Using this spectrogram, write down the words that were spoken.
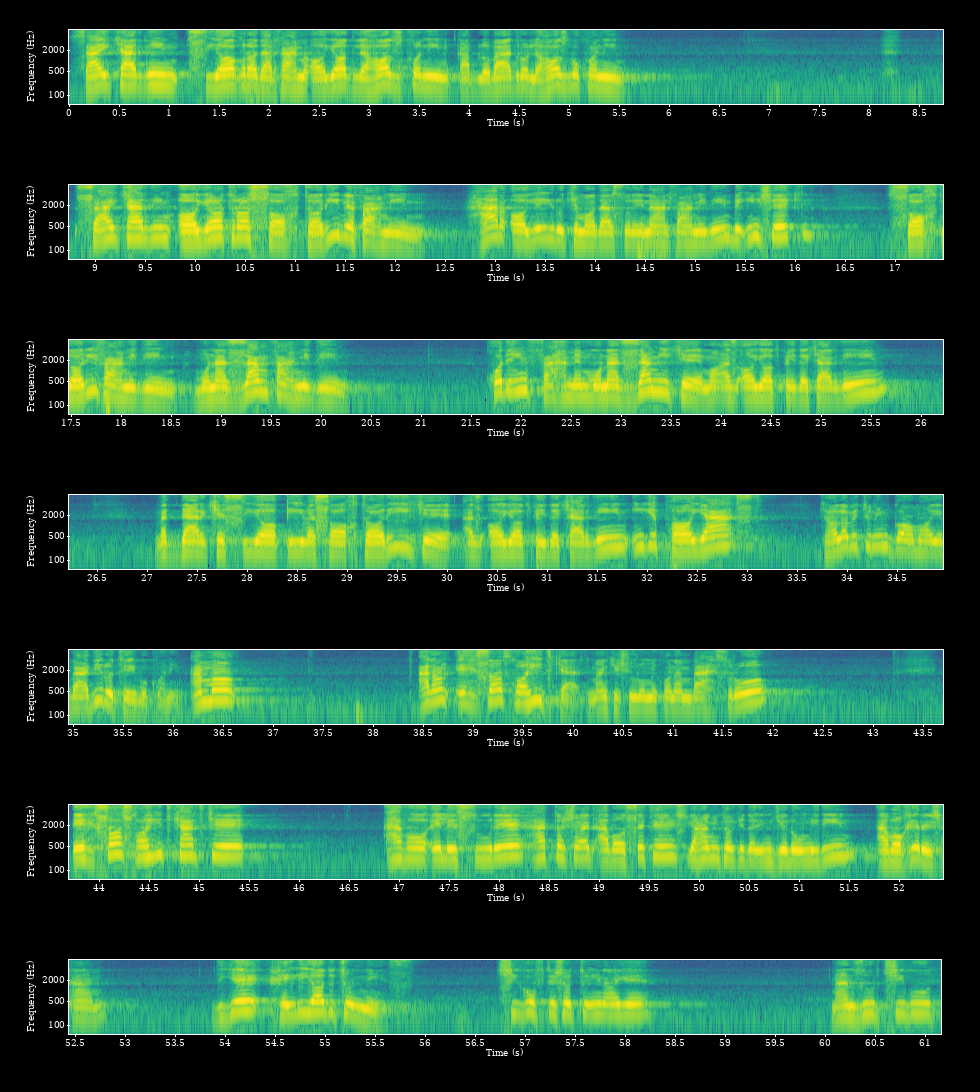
سعی کردیم سیاق را در فهم آیات لحاظ کنیم قبل و بعد رو لحاظ بکنیم. سعی کردیم آیات را ساختاری بفهمیم. هر آیه ای رو که ما در سوره نحل فهمیدیم به این شکل ساختاری فهمیدیم منظم فهمیدیم. خود این فهم منظمی که ما از آیات پیدا کردیم و درک سیاقی و ساختاری که از آیات پیدا کردیم این یه پایه است که حالا بتونیم گام های بعدی رو طی بکنیم. اما الان احساس خواهید کرد. من که شروع می‌کنم بحث رو. احساس خواهید کرد که اوائل سوره حتی شاید اواسطش یا همینطور که داریم جلو میریم اواخرش هم. دیگه خیلی یادتون نیست. چی گفته شد تو این آیه؟ منظور چی بود؟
